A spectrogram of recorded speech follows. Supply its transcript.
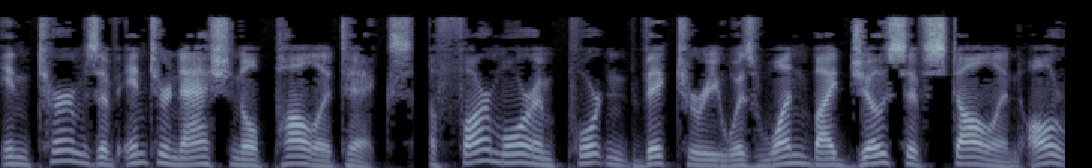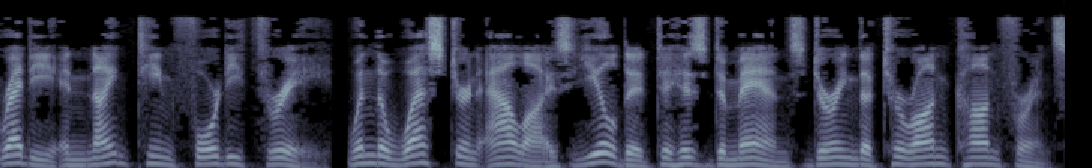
in terms of international politics, a far more important victory was won by Joseph Stalin already in 1943, when the Western Allies yielded to his demands during the Tehran Conference,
